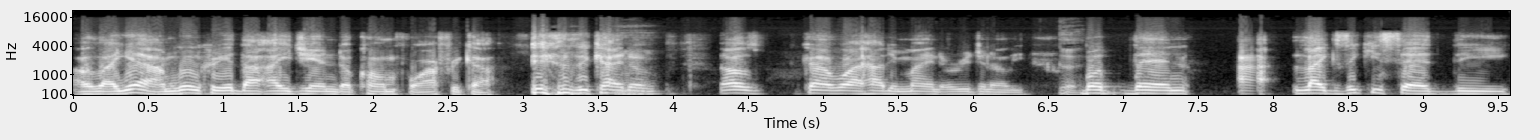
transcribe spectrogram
I was like, yeah, I'm going to create that IGN.com for Africa. the kind mm-hmm. of that was kind of what I had in mind originally. Good. But then, uh, like Ziki said, the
